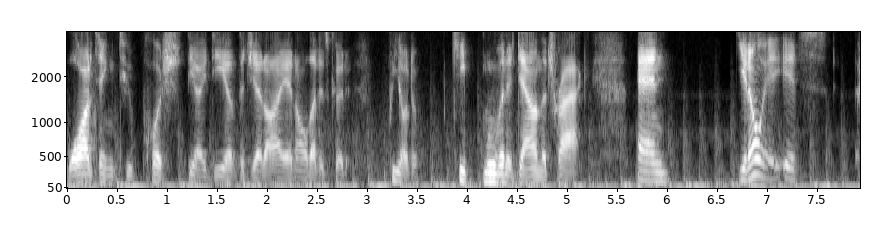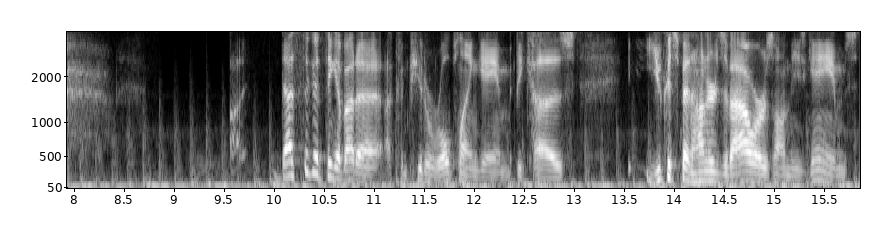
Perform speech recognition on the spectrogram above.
wanting to push the idea of the Jedi and all that is good. You know, to keep moving it down the track, and you know, it's uh, that's the good thing about a, a computer role playing game because you could spend hundreds of hours on these games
